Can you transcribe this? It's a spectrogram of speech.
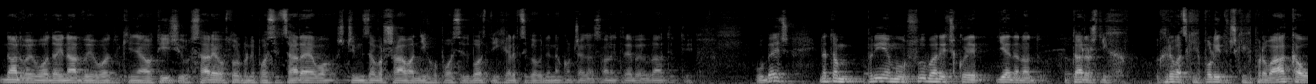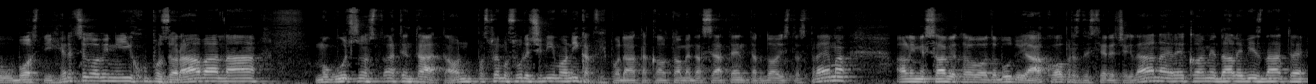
nadvojvoda i nadvojvodkinja otići u Sarajevo, službeni posjet Sarajevo, s čim završava njihov posjet Bosni i Hercegovine, nakon čega se oni trebaju vratiti u Beč. Na tom prijemu Subarić, koji je jedan od tadašnjih hrvatskih političkih prvaka u Bosni i Hercegovini, ih upozorava na mogućnost atentata. On po svemu sudeći nije imao nikakvih podataka o tome da se atentat doista sprema, ali im je savjetovao da budu jako oprezni sljedećeg dana i rekao im je da li vi znate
